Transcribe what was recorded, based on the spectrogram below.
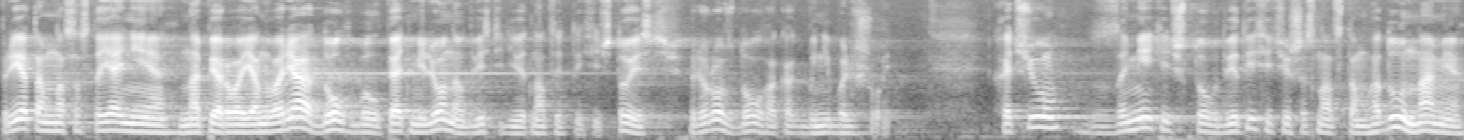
При этом на состояние на 1 января долг был 5 миллионов 219 тысяч. То есть прирост долга как бы небольшой. Хочу заметить, что в 2016 году нами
